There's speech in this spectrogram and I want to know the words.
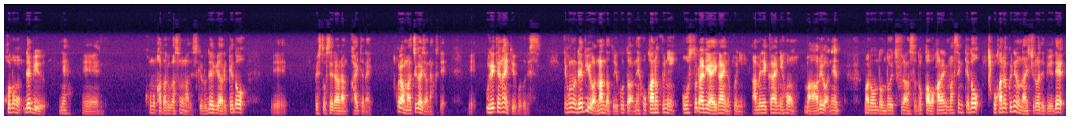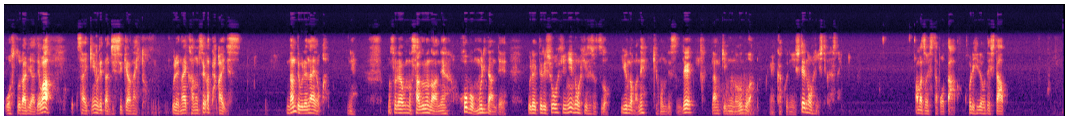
このレビューね、えー、このカタログがそうなんですけど、レビューあるけど、えー、ベストセラーランク書いてない。これは間違いじゃなくて、え、売れてないということです。で、このレビューは何だということはね、他の国、オーストラリア以外の国、アメリカや日本、まあ、あるいはね、まあ、ロンドン、ドイツ、フランス、どっかわかりませんけど、他の国の内視鏡レビューで、オーストラリアでは最近売れた実績はないと。売れない可能性が高いです。なんで売れないのか。ね。まそれを探るのはね、ほぼ無理なんで、売れてる商品に納品するというのがね、基本ですんで、ランキングの有無は確認して納品してください。Amazon サポーター、堀秀夫でした。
